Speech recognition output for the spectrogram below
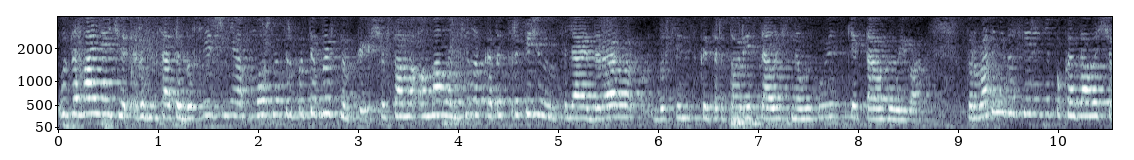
Узагальнюючи результати дослідження, можна зробити висновки, що саме омела біла катастрофічно заселяє дерева дослідницької території селищ Новогуївське та Гуєва. Проведені дослідження показали, що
